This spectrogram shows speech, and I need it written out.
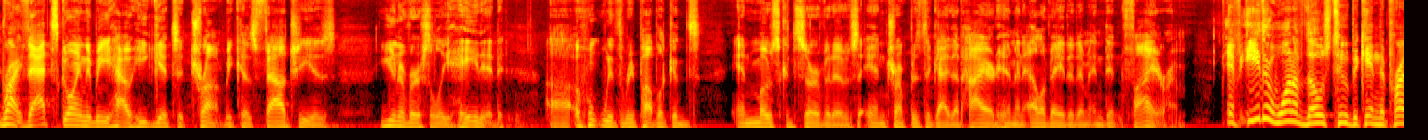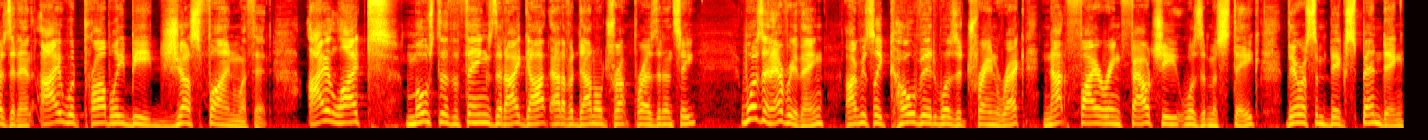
Right. That's going to be how he gets at Trump because Fauci is universally hated uh, with Republicans and most conservatives, and Trump is the guy that hired him and elevated him and didn't fire him. If either one of those two became the president, I would probably be just fine with it. I liked most of the things that I got out of a Donald Trump presidency. It wasn't everything. Obviously, COVID was a train wreck. Not firing Fauci was a mistake. There was some big spending,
